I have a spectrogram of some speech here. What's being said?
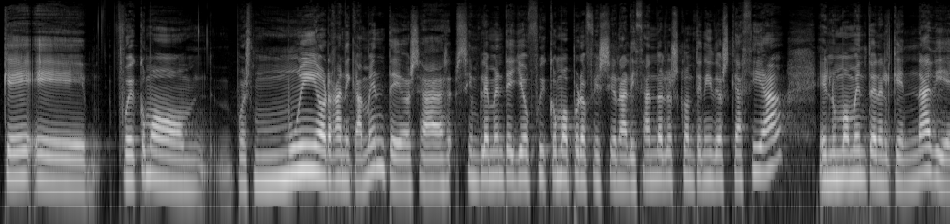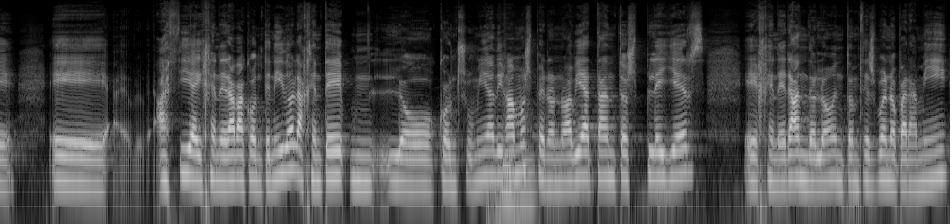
que fue como pues muy orgánicamente, o sea, simplemente yo fui como profesionalizando los contenidos que hacía en un momento en el que nadie eh, hacía y generaba contenido, la gente mm, lo consumía, digamos, pero no había tantos players eh, generándolo, entonces, bueno, para mí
